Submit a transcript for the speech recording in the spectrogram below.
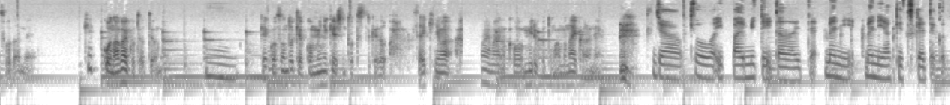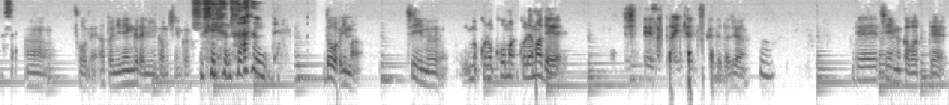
そうだね。結構長いことやったよね。うん。結構その時はコミュニケーション取ってたけど、最近は前々の顔を見ることもあんまないからね。じゃあ、今日はいっぱい見ていただいて、目に、目に焼き付けてください。うん。そうね。あと2年ぐらい見いいかもしれんから。なんでどう今、チーム、今このこまこれまで制作体験作ってたじゃん。うんで、チーム変わって、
